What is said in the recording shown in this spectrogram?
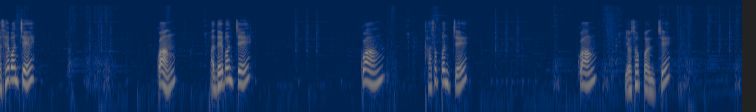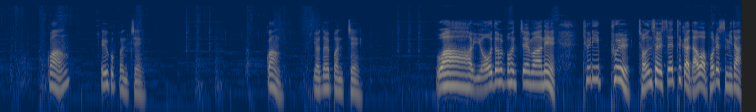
자, 세 번째. 꽝. 아, 네 번째. 꽝. 다섯 번째. 꽝. 여섯 번째. 꽝. 일곱 번째. 꽝. 여덟 번째. 와, 여덟 번째 만에 트리플 전설 세트가 나와 버렸습니다.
